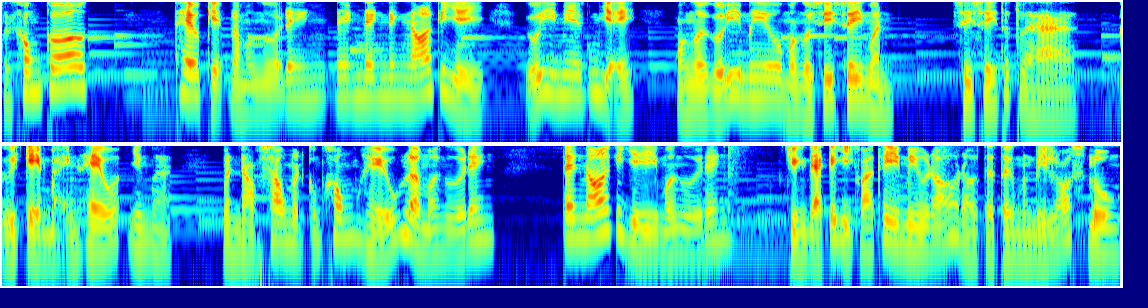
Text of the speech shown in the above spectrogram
mình không có theo kịp là mọi người đang đang đang đang nói cái gì. Gửi email cũng vậy. Mọi người gửi email, mọi người cc mình. Cc tức là gửi kèm bạn theo á, nhưng mà mình đọc xong mình cũng không hiểu là mọi người đang đang nói cái gì? Mọi người đang truyền đạt cái gì qua cái email đó rồi từ từ mình bị lost luôn.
